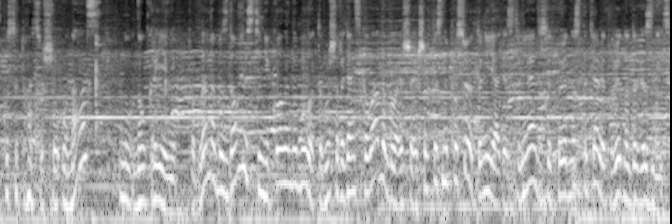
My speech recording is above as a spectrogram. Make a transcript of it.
таку ситуацію, що у нас, ну на Україні, проблеми бездомності ніколи не було, тому що радянська влада була, і що якщо хтось не працює, то ніядість. То ніядість, відповідна стаття, відповідно до в'язниці.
